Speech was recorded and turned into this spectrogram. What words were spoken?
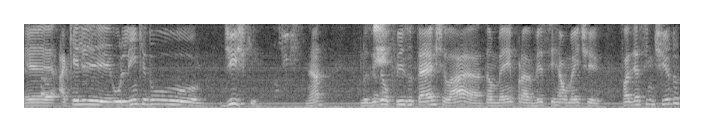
é, aquele o link do Disque, né? Inclusive Sim. eu fiz o teste lá também para ver se realmente fazia sentido.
